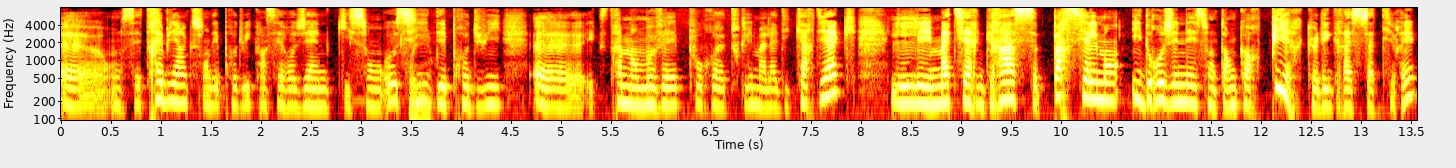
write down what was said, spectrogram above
Euh, on sait très bien que ce sont des produits cancérogènes qui sont aussi oui. des produits euh, extrêmement mauvais pour euh, toutes les maladies cardiaques. Les matières grasses partiellement hydrogénées sont encore pires que les graisses saturées.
